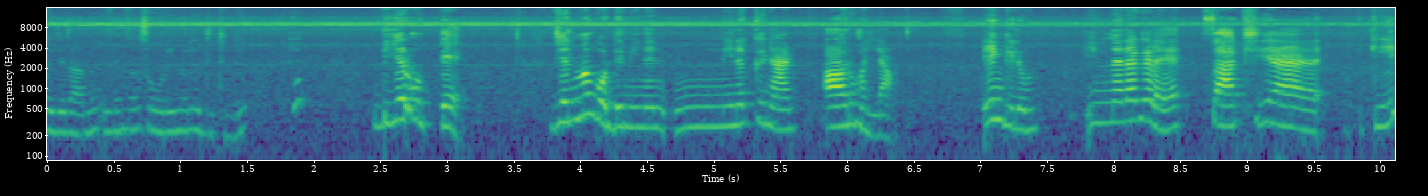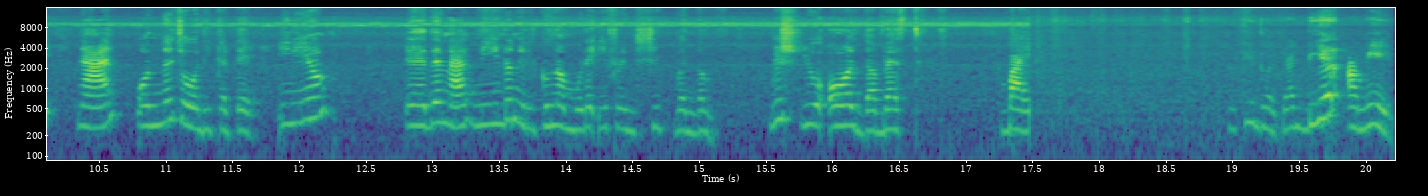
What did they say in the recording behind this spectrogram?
എഴുതിയതാണ്. ഇതെന്താ സോറി എന്ന് എഴുതിയിട്ടുണ്ട്. ഡിയർ മുത്തേ ജന്മം കൊണ്ട് നിന നിനക്ക് ഞാൻ ആരുമല്ല. എങ്കിലും ഇന്നലകളെ സാക്ഷിയാക്കി ഞാൻ ഒന്ന് ചോദിക്കട്ടെ. ഇനിയും ഏതെന്നാൽ നീണ്ടു നിൽക്കും നമ്മുടെ ഈ ഫ്രണ്ട്ഷിപ്പ് ബന്ധം. Wish you all the best bye dear Ameen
